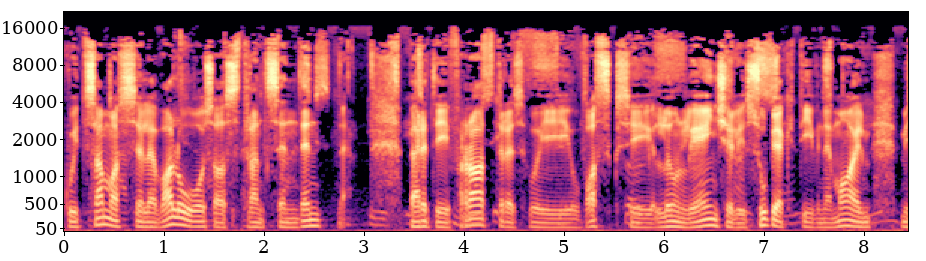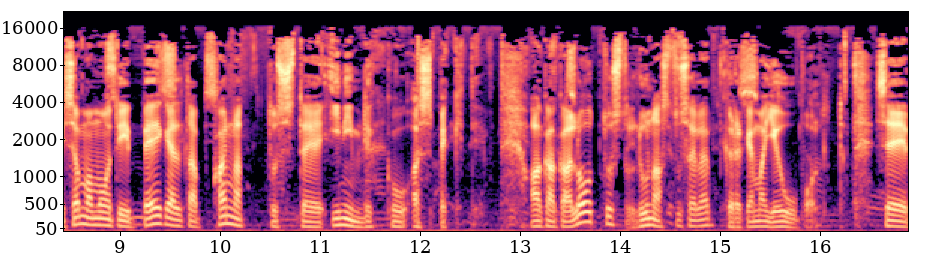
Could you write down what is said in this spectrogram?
kuid samas selle valu osas transcendentne Pärdi Fratres või Vasksi Lonely Angeli subjektiivne maailm, mis samamoodi peegeldab kannatuste inimlikku aspekti aga ka lootust lunastusele kõrgema jõu poolt. see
